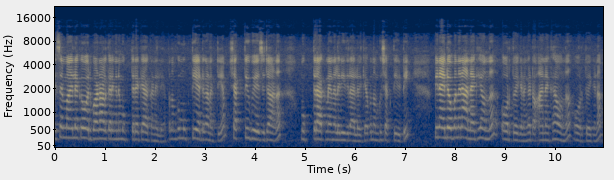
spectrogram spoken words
ഈ സിനിമയിലൊക്കെ ഒരുപാട് ആൾക്കാർ ഇങ്ങനെ മുക്തരൊക്കെ ആക്കണില്ലേ? അപ്പൊ നമുക്ക് മുക്തിയായിട്ട് കണക്ട് ചെയ്യാം. ശക്തി ഉപയോഗിച്ചിട്ടാണ് മുക്തരാക്കണ എന്നുള്ള രീതിയിൽ ആലോചിക്കുക അപ്പൊ നമുക്ക് ശക്തി കിട്ടി. പിന്നെ അതിന്റെ ഒപ്പം തന്നെ അനഘ ഒന്ന് ഓർത്ത് വെക്കണം കേട്ടോ. അനഘ ഒന്ന് ഓർത്ത് വെക്കണം.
